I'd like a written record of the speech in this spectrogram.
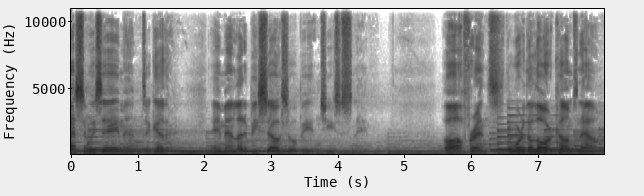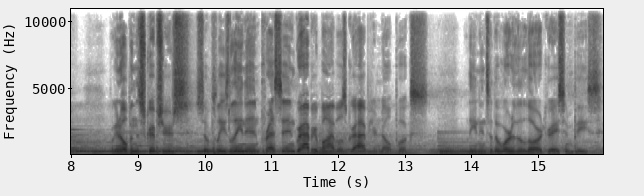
yes and we say amen together. Amen. Let it be so. So be it in Jesus' name. Oh, friends, the word of the Lord comes now. We're going to open the scriptures. So please lean in, press in, grab your Bibles, grab your notebooks. Lean into the word of the Lord. Grace and peace.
